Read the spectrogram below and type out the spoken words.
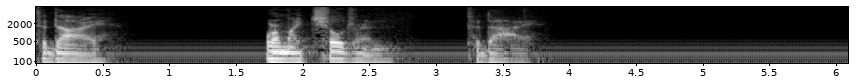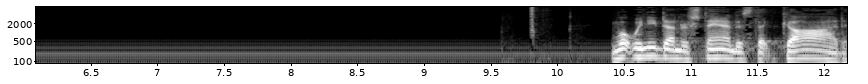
to die or my children to die? What we need to understand is that God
